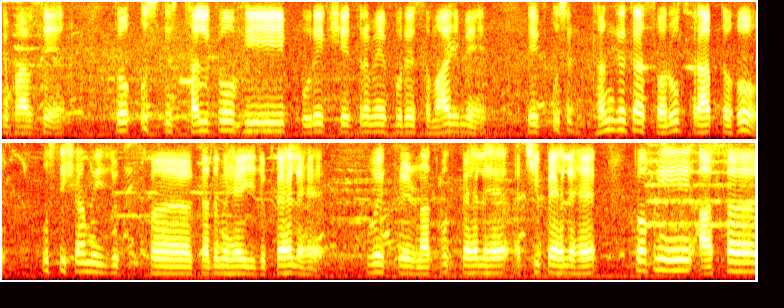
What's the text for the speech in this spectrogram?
के भाव से तो उस स्थल को भी पूरे क्षेत्र में, पूरे समाज में एक उस ढंग का स्वरूप प्राप्त हो, उस दिशा में ये जो कदम है, ये जो पहल है वो एक प्रेरणात्मक पहल है, अच्छी पहल है। तो अपनी आस्था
